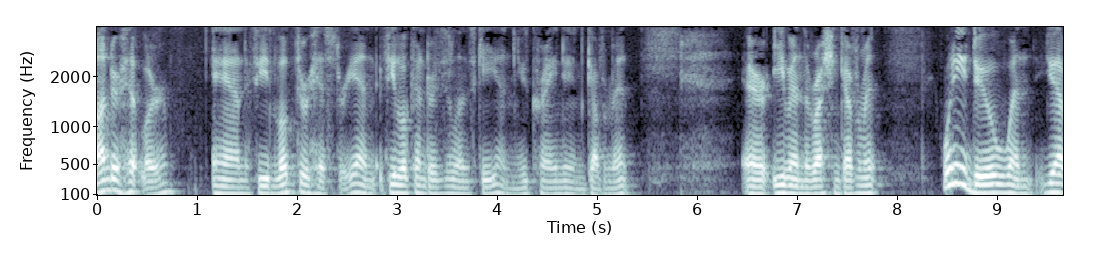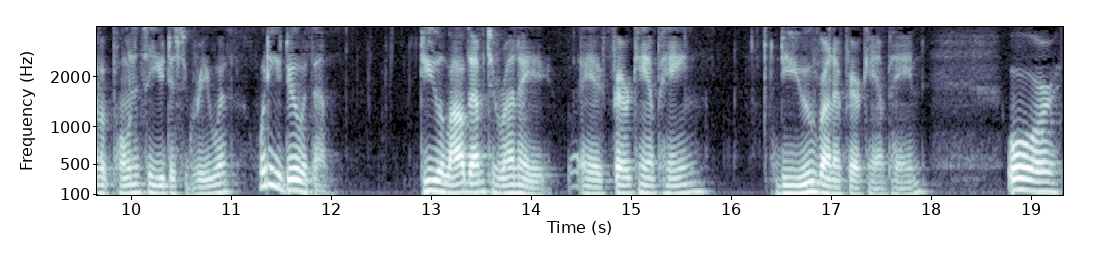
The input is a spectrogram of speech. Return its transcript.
under Hitler, and if you look through history, and if you look under Zelensky and Ukrainian government, or even the Russian government, what do you do when you have opponents that you disagree with? What do you do with them? Do you allow them to run a, a fair campaign? Do you run a fair campaign? Or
